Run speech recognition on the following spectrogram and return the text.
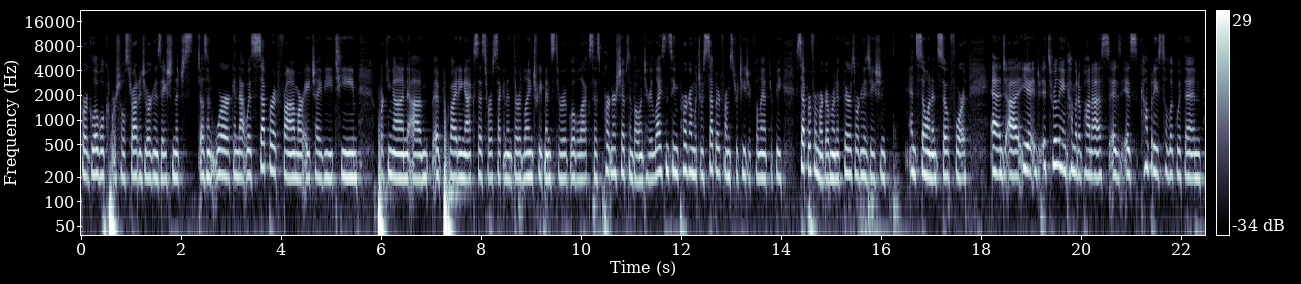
for a global commercial strategy organization that just doesn't work. And that was separate from our HIV team working on um, uh, providing access for second and third line treatments through a global access partnerships and voluntary licensing program, which was separate from strategic philanthropy, separate from our government affairs organization, and so on and so forth. And uh, it, it's really incumbent upon us as, as companies to look within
